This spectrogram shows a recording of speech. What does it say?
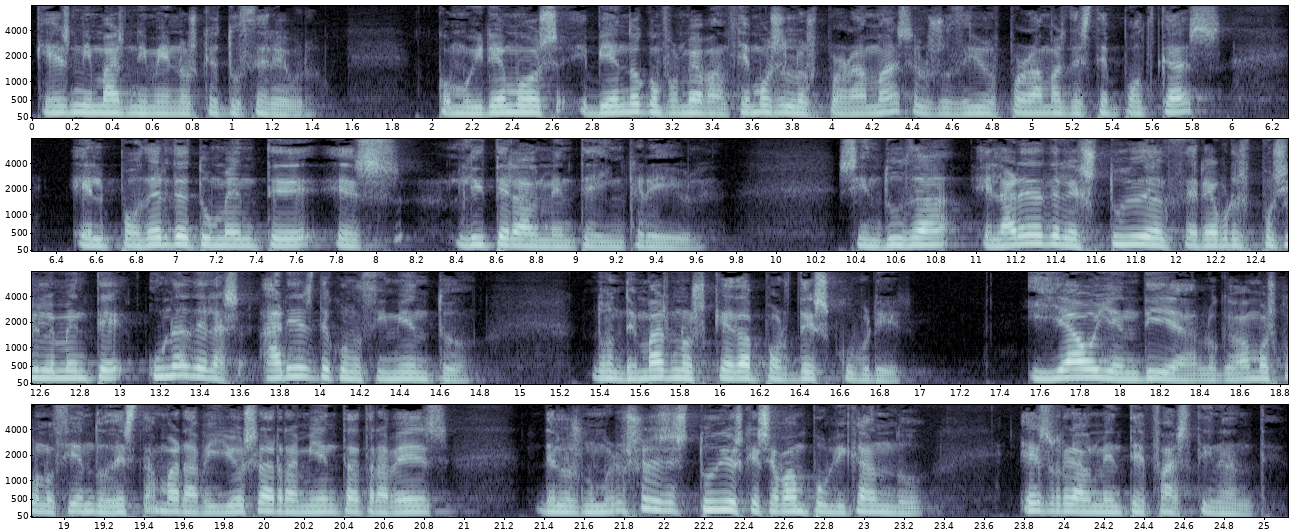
que es ni más ni menos que tu cerebro. Como iremos viendo conforme avancemos en los programas, en los sucesivos programas de este podcast, el poder de tu mente es literalmente increíble. Sin duda, el área del estudio del cerebro es posiblemente una de las áreas de conocimiento donde más nos queda por descubrir. Y ya hoy en día lo que vamos conociendo de esta maravillosa herramienta a través de los numerosos estudios que se van publicando es realmente fascinante.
